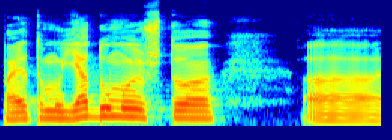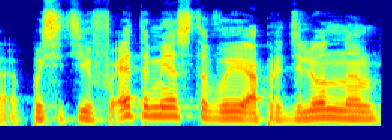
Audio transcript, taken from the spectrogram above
Поэтому я думаю, что а, посетив это место, вы определенно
